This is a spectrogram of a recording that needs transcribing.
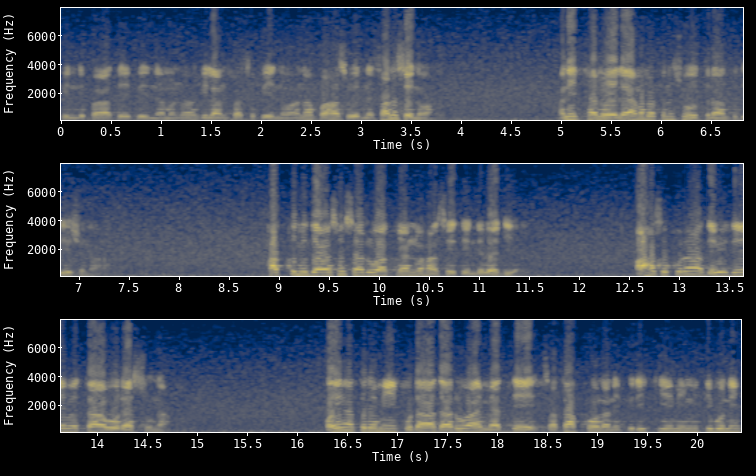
පින්ඩපාතේ පිරිනමනවා, ගිලන්පස පිරිනමනවා නම් පහසු වෙන්න සැලසෙනවා. අනිත් හැම වෙලාවෙම රතන සූත්‍රාන්ත දේශනාව. හත්වෙනි දවසේ සරුවක්ඥන් වහන්සේ දෙන්න වැඩියා. අහස පුරා දෙවි දේවතාවෝ රැස් වුණා. ඔය අතර මේ කුඩා දරුවා මැද්දේ සතප්පෝලනේ පිරික්කියමින් තිබුණේ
